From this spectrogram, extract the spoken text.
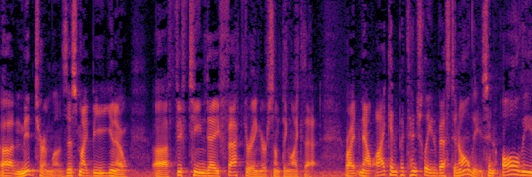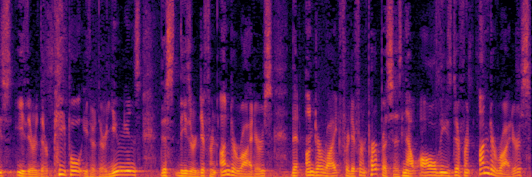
uh, midterm loans. This might be you know. 15 uh, day factoring or something like that right? Now I can potentially invest in all these, and all these either they're people, either they're unions. This, these are different underwriters that underwrite for different purposes. Now all these different underwriters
